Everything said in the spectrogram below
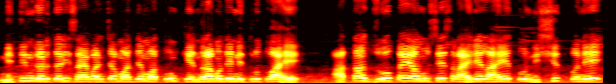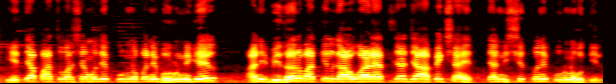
नितीन गडकरी साहेबांच्या माध्यमातून केंद्रामध्ये नेतृत्व आहे. आता जो काही अनुशेष राहिलेला आहे तो निश्चितपणे येत्या पाच वर्षामध्ये पूर्णपणे भरून निघेल आणि विदर्भातील गावगाड्यातल्या ज्या अपेक्षा आहेत त्या निश्चितपणे पूर्ण होतील.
